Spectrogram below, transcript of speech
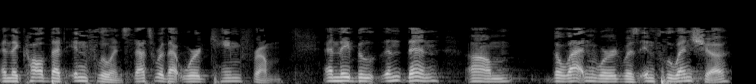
and they called that influence. That's where that word came from. And they and then um, the Latin word was influentia,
